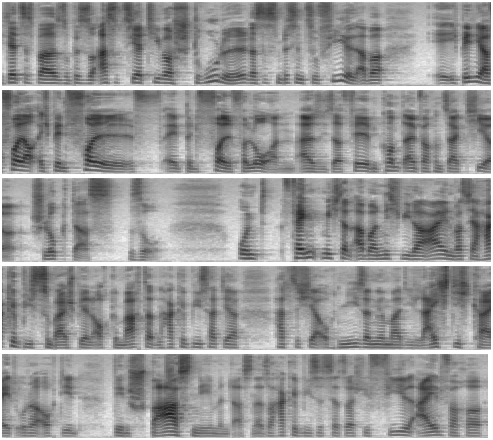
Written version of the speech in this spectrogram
ich nenne es mal so ein bisschen so assoziativer Strudel, das ist ein bisschen zu viel, aber ich bin ja voll, ich bin voll, ich bin voll verloren. Also dieser Film kommt einfach und sagt, hier, schluck das, so. Und fängt mich dann aber nicht wieder ein, was ja Hackebies zum Beispiel dann auch gemacht hat. Und Hackebies hat ja, hat sich ja auch nie, sagen wir mal, die Leichtigkeit oder auch den, den Spaß nehmen lassen. Also Hackebies ist ja zum Beispiel viel einfacher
